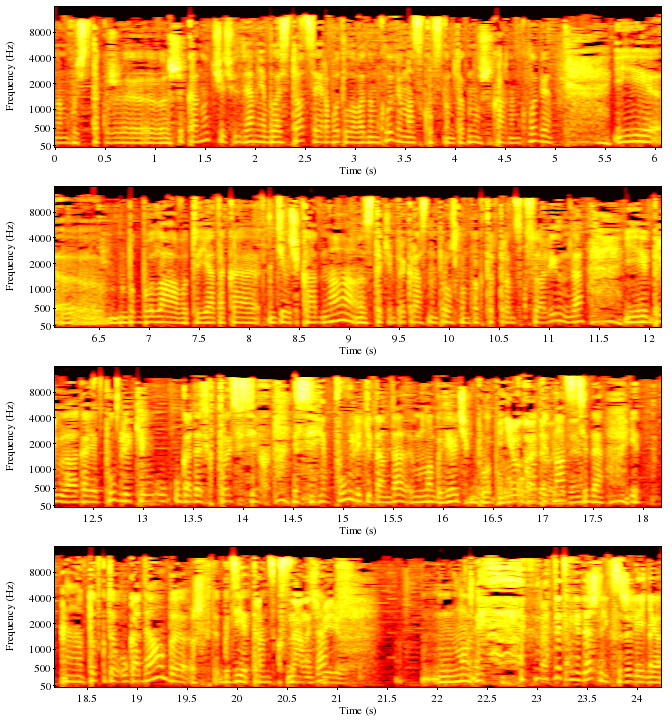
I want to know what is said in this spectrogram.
нам хочется так уже э, шикануть чуть-чуть. Да, у меня была ситуация, я работала в одном клубе московском, так, ну, шикарном клубе, и э, была вот я такая девочка одна с таким прекрасным прошлым, как-то транссексуализм, да, и предлагали публике угадать, кто из всех, из всей публики, там, да, много девочек было, не около угадывали, 15, да. И э, тот, кто угадал бы, где На транссексуал, ночь да. Ну, этого не дошли, к сожалению.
